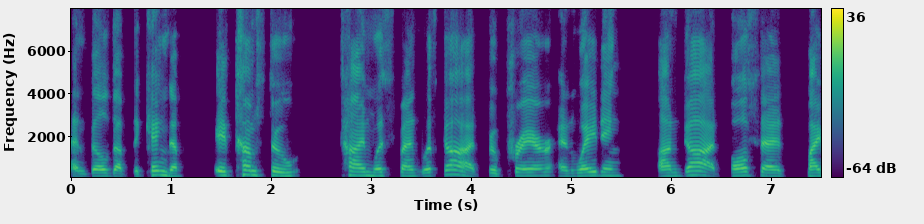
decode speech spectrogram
and build up the kingdom. It comes through time was spent with God, through prayer and waiting on God. Paul said, My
